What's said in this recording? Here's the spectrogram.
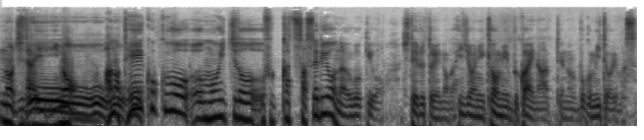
の時代のあの帝国をもう一度復活させるような動きをしているというのが非常に興味深いなっていうのを僕見ております。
